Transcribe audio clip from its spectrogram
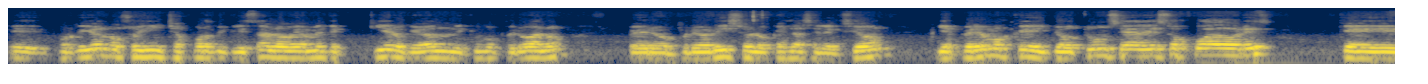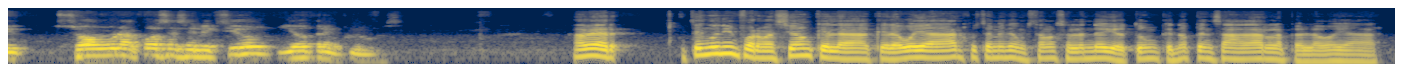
eh, porque yo no soy hincha Sport Cristal, obviamente quiero que gane un equipo peruano, pero priorizo lo que es la selección y esperemos que Yotun sea de esos jugadores que son una cosa en selección y otra en clubes. A ver, tengo una información que la, que la voy a dar justamente como estamos hablando de Yotun, que no pensaba darla, pero la voy a dar.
